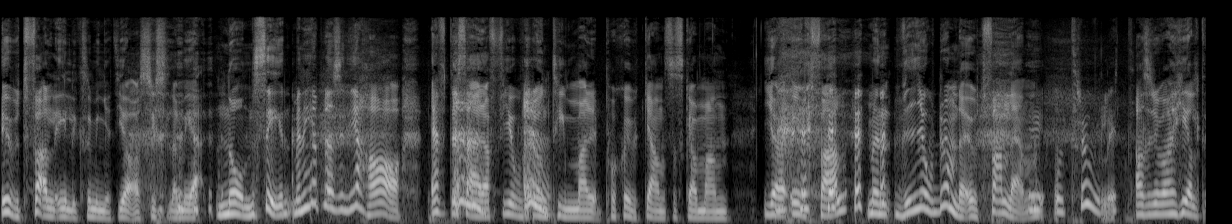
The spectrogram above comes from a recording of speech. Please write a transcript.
Utfall är liksom inget jag sysslar med någonsin. Men helt plötsligt, jaha, efter så här 14 timmar på sjukan så ska man göra utfall. Men vi gjorde de där utfallen. Otroligt. Alltså det var helt,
